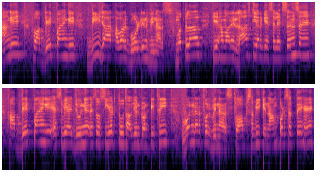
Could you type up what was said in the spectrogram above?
आगे तो आप देख पाएँगे these are our golden winners मतलब ये हमारे लास्ट ईयर के सिलेक्शन हैं। आप देख पाएँगे S B I junior associate 2023 wonderful winners तो आप सभी के नाम पढ़ सकते हैं।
